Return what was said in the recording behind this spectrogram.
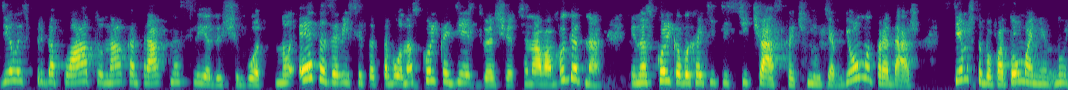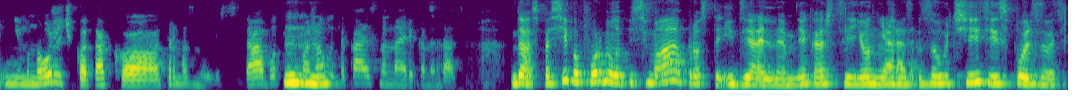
сделать предоплату на контракт на следующий год. Но это зависит от того, насколько действующая цена вам выгодна и насколько вы хотите сейчас качнуть объемы продаж с тем, чтобы потом они ну, немножечко так э, тормознулись. Да, вот, mm-hmm. пожалуй, такая основная рекомендация. Да, спасибо. Формула письма просто идеальная. Мне кажется, ее нужно заучить и использовать.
